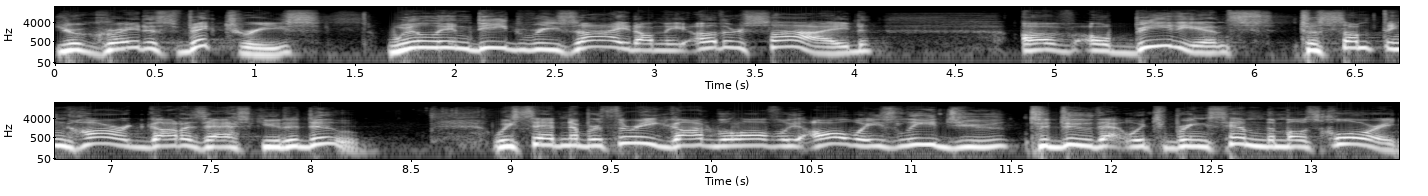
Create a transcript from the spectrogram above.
Your greatest victories will indeed reside on the other side of obedience to something hard God has asked you to do. We said number three, God will always lead you to do that which brings Him the most glory.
